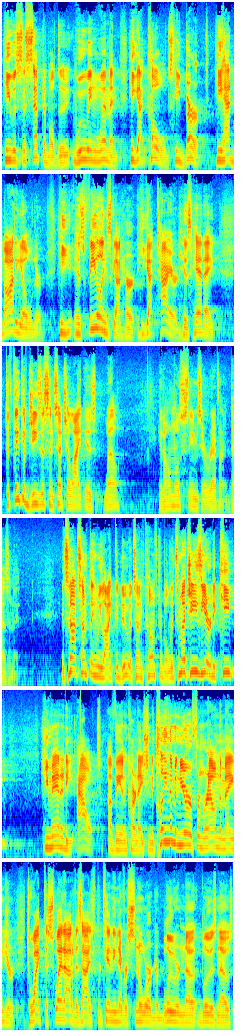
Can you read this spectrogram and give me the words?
He was susceptible to wooing women. He got colds. He burped. He had body odor. He, his feelings got hurt. He got tired. His head ached. To think of Jesus in such a light is, well, it almost seems irreverent, doesn't it? It's not something we like to do. It's uncomfortable. It's much easier to keep humanity out of the incarnation, to clean the manure from around the manger, to wipe the sweat out of his eyes, pretend he never snored or blew, or no, blew his nose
